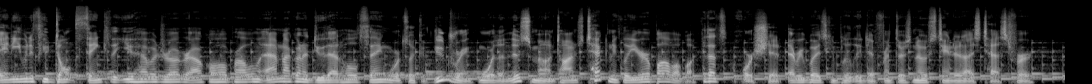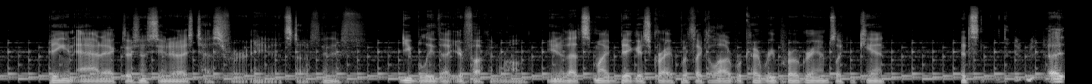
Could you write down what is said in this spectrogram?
And even if you don't think that you have a drug or alcohol problem, I'm not going to do that whole thing where it's like, if you drink more than this amount of times, technically you're a blah, blah, blah. Because that's horseshit. Everybody's completely different. There's no standardized test for being an addict, there's no standardized test for any of that stuff. And if you believe that, you're fucking wrong. You know, that's my biggest gripe with like a lot of recovery programs. Like, you can't, it's a,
